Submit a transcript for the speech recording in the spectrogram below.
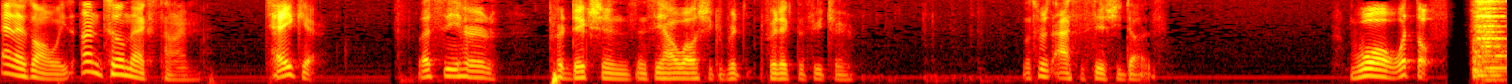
And as always, until next time, take care. Let's see her predictions and see how well she could pre- predict the future. Let's first ask to see if she does. Whoa, what the f-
